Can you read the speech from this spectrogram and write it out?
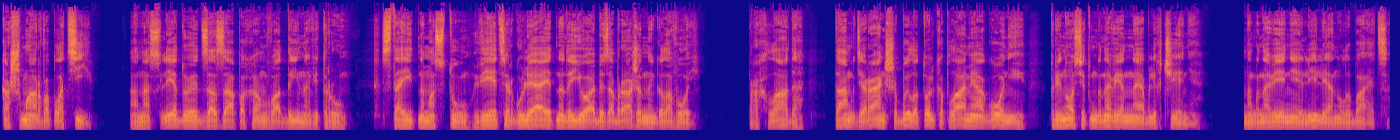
Кошмар воплоти. Она следует за запахом воды на ветру стоит на мосту, ветер гуляет над ее обезображенной головой. Прохлада, там, где раньше было только пламя агонии, приносит мгновенное облегчение. На мгновение Лилиан улыбается.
